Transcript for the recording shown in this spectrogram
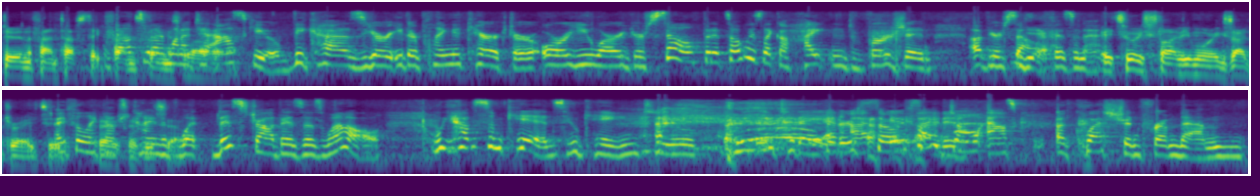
doing the Fantastic Friends. That's what I thing as wanted well. to ask you because you're either playing a character or you are yourself, but it's always like a heightened version of yourself, isn't it? It's always slightly more exaggerated. I feel like that's kind of yourself. what this job is as well. We have some kids who came to meet you today, and That are I- so if I don't ask a question from them,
